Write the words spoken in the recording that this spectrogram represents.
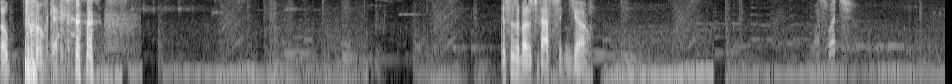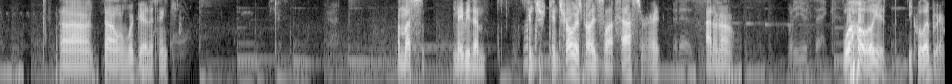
Oh, okay. this is about as fast as it can go. Want to switch? Uh, no, we're good, I think. Unless maybe the con- controller's probably just a lot faster, right? It is. I don't know. What do you think? Whoa, look at equilibrium.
